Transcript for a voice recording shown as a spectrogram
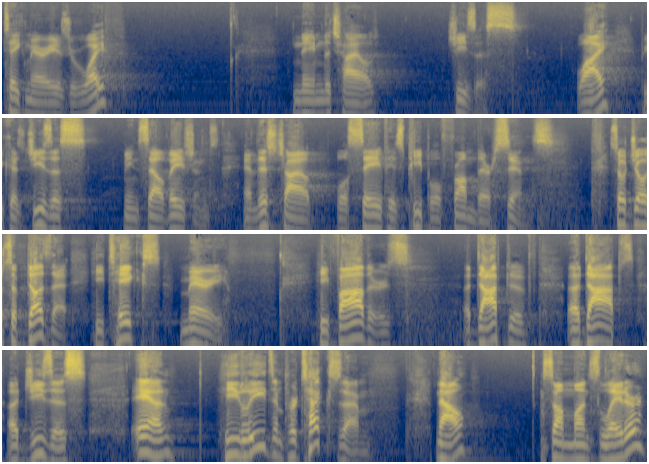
Take Mary as your wife. Name the child Jesus. Why? Because Jesus means salvation, and this child will save his people from their sins. So Joseph does that. He takes Mary he fathers, adoptive, adopts uh, Jesus, and he leads and protects them. Now, some months later,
